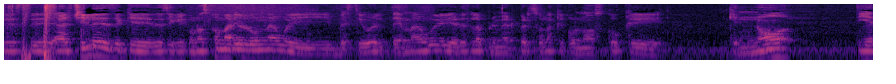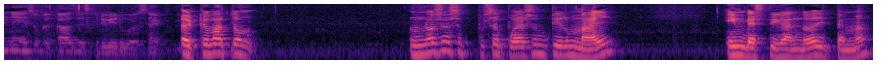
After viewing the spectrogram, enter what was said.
Este, al Chile, desde que, desde que conozco a Mario Luna, güey, investigo el tema, güey, eres la primera persona que conozco que, que no tiene eso que acabas de escribir, güey. O sea, Es que, vato, uno se, se puede sentir mal investigando el tema.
